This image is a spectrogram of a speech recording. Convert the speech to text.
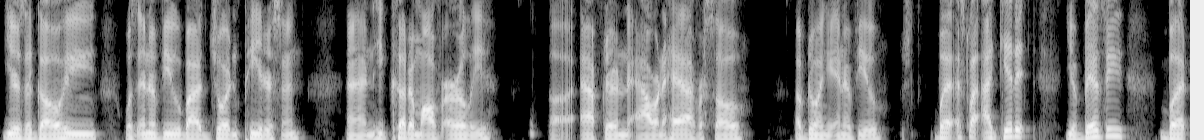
years ago. He was interviewed by Jordan Peterson and he cut him off early uh after an hour and a half or so of doing an interview. But it's like I get it, you're busy, but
